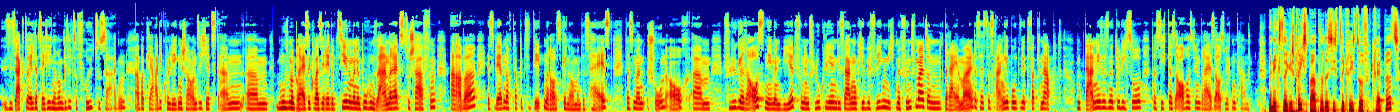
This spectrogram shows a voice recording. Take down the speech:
Es ist aktuell tatsächlich noch ein bisschen zu früh zu sagen. Aber klar, die Kollegen schauen sich jetzt an, ähm, muss man Preise quasi reduzieren, um einen Buchungsanreiz zu schaffen. Aber es werden auch Kapazitäten rausgenommen. Das heißt, dass man schon auch ähm, Flüge rausnehmen wird von den Fluglinien, die sagen, okay, wir fliegen nicht mehr fünfmal, sondern nur dreimal. Das heißt, das Angebot wird verknappt. Und dann ist es natürlich so, dass sich das auch aus dem Preis auswirken kann. Mein nächster Gesprächspartner, das ist der Christoph Kreppertz.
